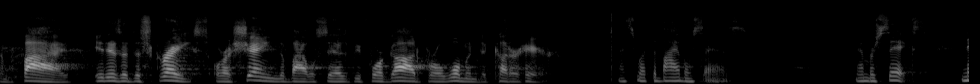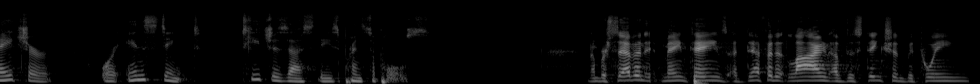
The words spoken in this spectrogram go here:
Number five, it is a disgrace or a shame, the Bible says, before God for a woman to cut her hair. That's what the Bible says. Number six, nature or instinct teaches us these principles. Number seven, it maintains a definite line of distinction between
